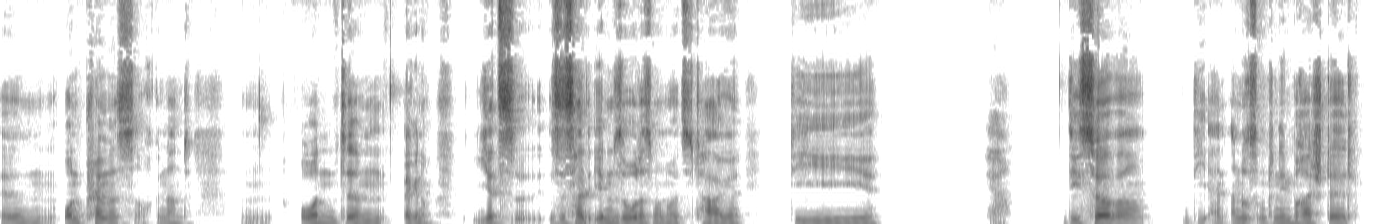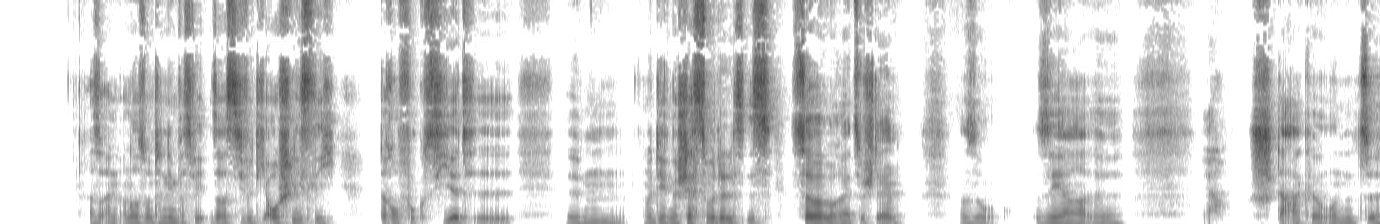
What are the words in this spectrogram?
ähm, on-premise auch genannt. Und ähm, ja genau, jetzt ist es halt eben so, dass man heutzutage die, ja, die Server, die ein anderes Unternehmen bereitstellt, also ein anderes Unternehmen, was, wir, was sich wirklich ausschließlich darauf fokussiert, äh, ähm, oder deren Geschäftsmodell es ist, Server bereitzustellen. Also sehr äh, starke und äh,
